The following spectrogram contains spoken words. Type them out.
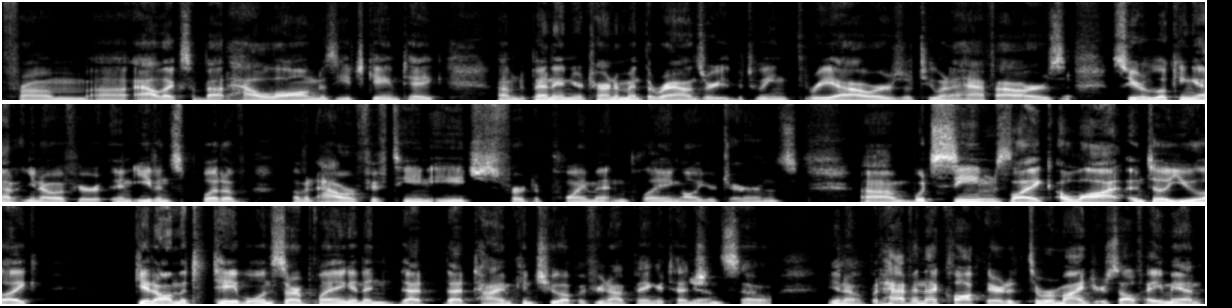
from uh, Alex about how long does each game take. Um, depending on your tournament, the rounds are between three hours or two and a half hours. So you're looking at you know if you're an even split of of an hour fifteen each for deployment and playing all your turns, um, which seems like a lot until you like get on the table and start playing and then that that time can chew up if you're not paying attention so you know but having that clock there to, to remind yourself hey man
